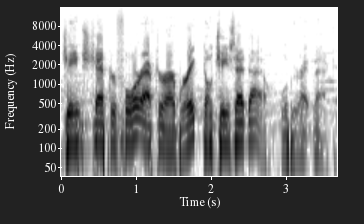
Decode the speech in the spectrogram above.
James chapter 4 after our break. Don't change that dial. We'll be right back.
